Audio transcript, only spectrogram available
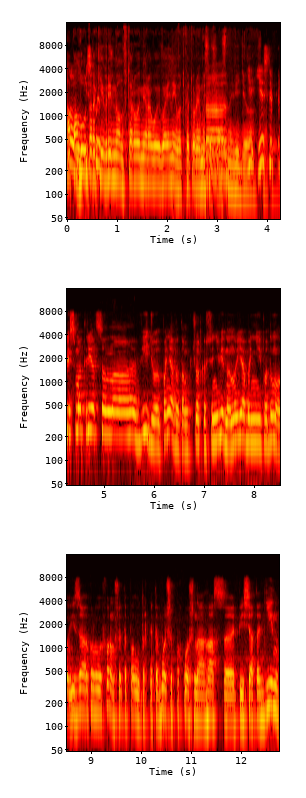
А ну, полуторки времен Второй мировой войны, вот которые мы сейчас а, на видео. Если присмотреться на видео, понятно, там четко все не видно, но я бы не подумал из-за круглых форм, что это полуторка. Это больше похоже на ГАЗ-51,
